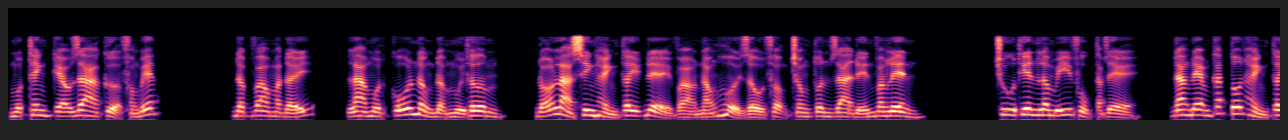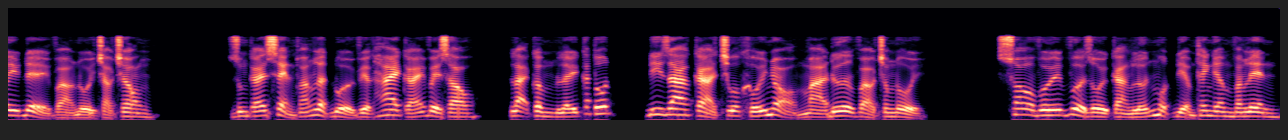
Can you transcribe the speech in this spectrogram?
một thanh kéo ra cửa phòng bếp. Đập vào mặt đấy, là một cỗ nồng đậm mùi thơm, đó là sinh hành tây để vào nóng hổi dầu phộng trong tuân ra đến vang lên. Chu thiên lâm y phục tạp dề, đang đem cắt tốt hành tây để vào nồi chảo trong. Dùng cái sẻn thoáng lật đuổi việc hai cái về sau lại cầm lấy cắt tốt, đi ra cả chua khối nhỏ mà đưa vào trong nồi. So với vừa rồi càng lớn một điểm thanh âm vang lên,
